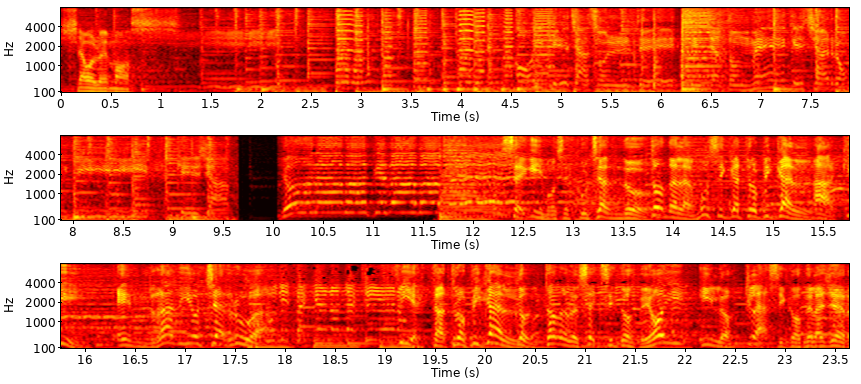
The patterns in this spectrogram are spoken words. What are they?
Ya volvemos. Hoy que ya solté, que ya tomé, que ya rompí, que ya Lloraba, quedaba ver. Seguimos escuchando toda la música tropical aquí en Radio Charrúa. Fiesta tropical con todos los éxitos de hoy y los clásicos del ayer.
